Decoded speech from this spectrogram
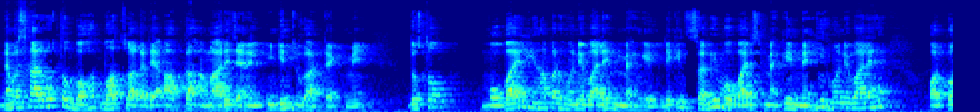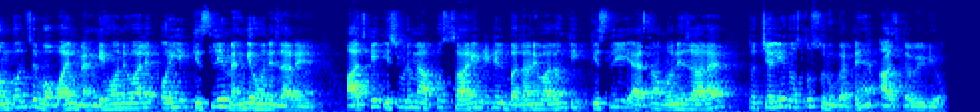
नमस्कार दोस्तों बहुत बहुत स्वागत है आपका हमारे चैनल इंडियन जुगाड़ टेक में। दोस्तों, मोबाइल यहाँ पर होने वाले महँगे, लेकिन सभी मोबाइल्स महँगे नहीं होने वाले हैं, और कौन कौन से मोबाइल महँगे होने वाले, और ये किस लिए महँगे होने जा रहे हैं? आज के इस वीडियो में आपको सारी डिटेल बताने वाला हूँ कि किस लिए ऐसा होने जा रहा है। तो चलिए दोस्तों, शुरू करते हैं आज का वीडियो।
